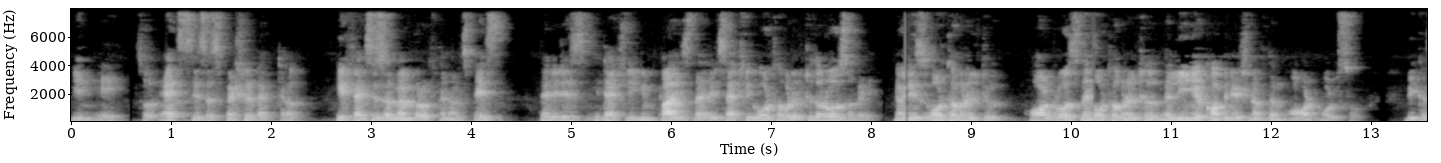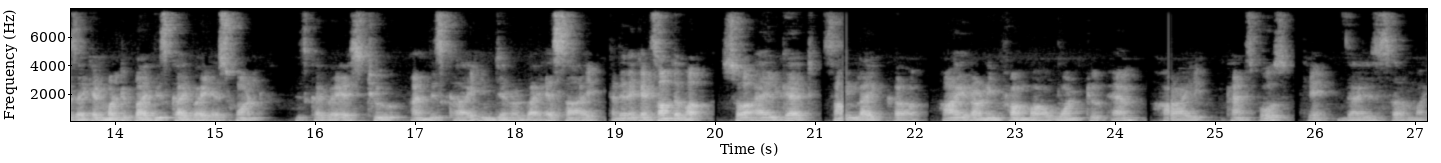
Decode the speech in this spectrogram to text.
in A. So x is a special vector. If x is a member of the null space, then it is it actually implies that it's actually orthogonal to the rows of A. Now it is orthogonal to all rows, then orthogonal to a linear combination of them all also because I can multiply this guy by S1, this guy by S2, and this guy in general by SI, and then I can sum them up. So I'll get something like uh, I running from uh, 1 to M, I transpose, okay, that is uh, my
